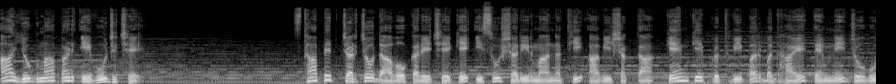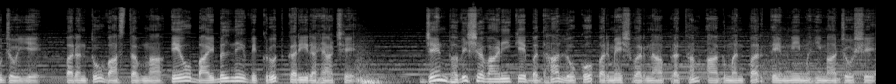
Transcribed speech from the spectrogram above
આ યુગમાં પણ એવું જ છે. સ્થાપિત ચર્ચો દાવો કરે છે કે ઈસુ શરીરમાં નથી આવી શકતા, કેમ કે પૃથ્વી પર બધાએ તેમને જોવું જોઈએ, પરંતુ વાસ્તવમાં તેઓ બાઇબલને વિકૃત કરી રહ્યા છે. જેમ ભવિષ્યવાણી કે બધા લોકો પરમેશ્વરના પ્રથમ આગમન પર તેમની મહિમા જોશે.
